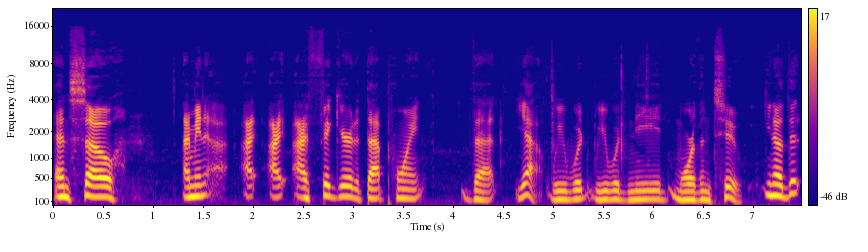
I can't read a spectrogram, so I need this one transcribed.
And so, I mean, I, I, I figured at that point that yeah, we would we would need more than two. You know, th-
